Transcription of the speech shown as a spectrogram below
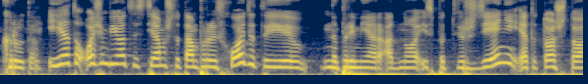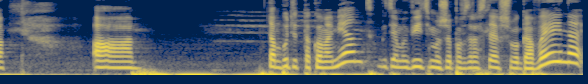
Круто. И это очень бьется с тем, что там происходит. И, например, одно из подтверждений это то, что а, там будет такой момент, где мы видим уже повзрослевшего Гавейна.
